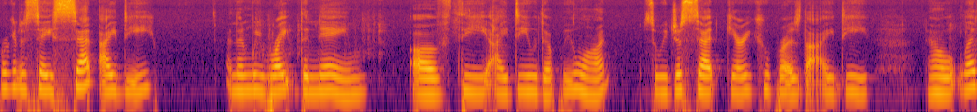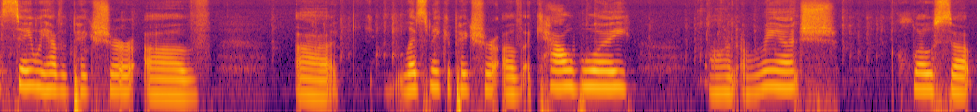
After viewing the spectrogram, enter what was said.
we're going to say set ID, and then we write the name of the ID that we want. So we just set Gary Cooper as the ID. Now, let's say we have a picture of, uh, let's make a picture of a cowboy on a ranch, close up.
